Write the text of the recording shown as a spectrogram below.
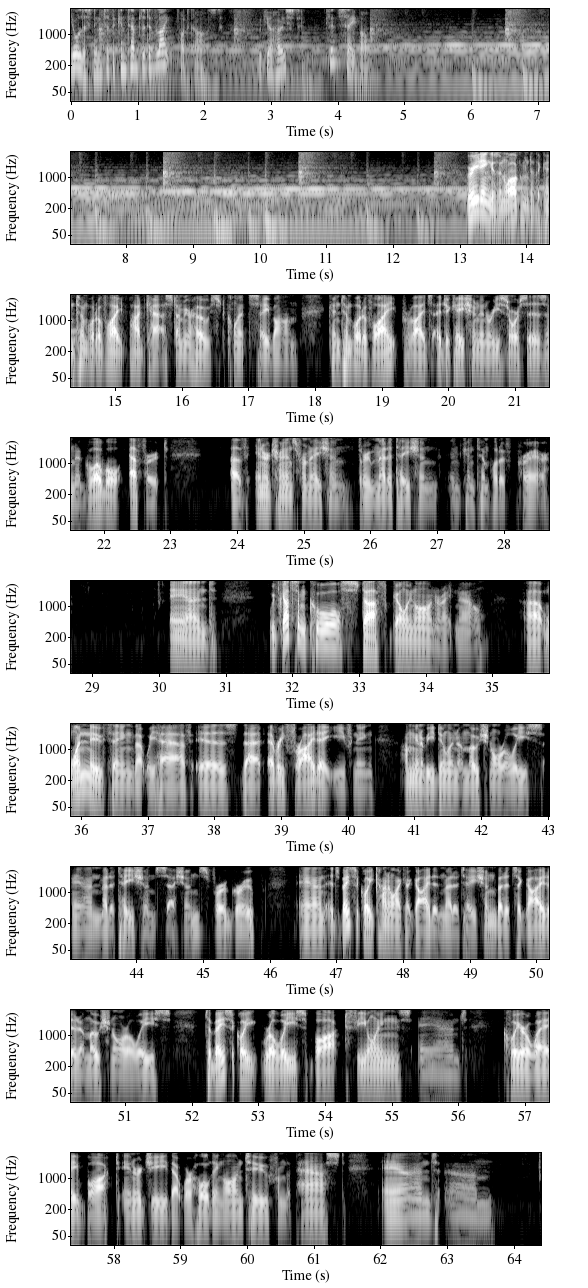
You're listening to the Contemplative Light podcast with your host, Clint Sabom. Greetings and welcome to the Contemplative Light podcast. I'm your host, Clint Sabom. Contemplative Light provides education and resources in a global effort of inner transformation through meditation and contemplative prayer. And we've got some cool stuff going on right now. Uh, one new thing that we have is that every Friday evening, I'm going to be doing emotional release and meditation sessions for a group. And it's basically kind of like a guided meditation, but it's a guided emotional release to basically release blocked feelings and clear away blocked energy that we're holding on to from the past. And, um,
